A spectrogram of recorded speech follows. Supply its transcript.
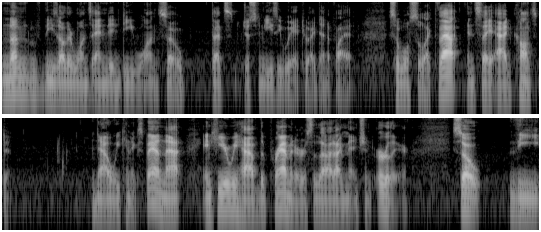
none of these other ones end in D1, so that's just an easy way to identify it. So we'll select that and say add constant. Now we can expand that, and here we have the parameters that I mentioned earlier. So the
